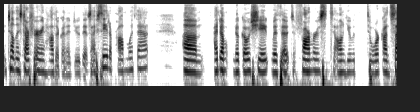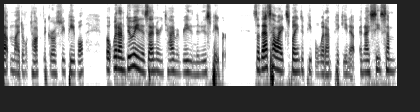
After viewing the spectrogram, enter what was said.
until they start figuring how they're going to do this. I've seen a problem with that. Um, I don't negotiate with uh, farmers telling you to work on something. I don't talk to grocery people. But what I'm doing is entering time and reading the newspaper. So that's how I explain to people what I'm picking up. And I see some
